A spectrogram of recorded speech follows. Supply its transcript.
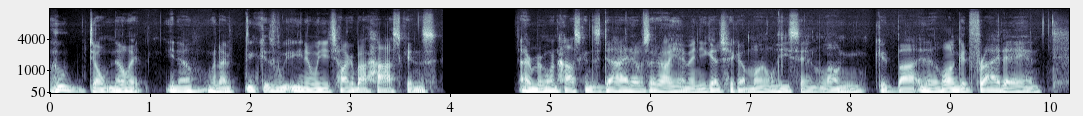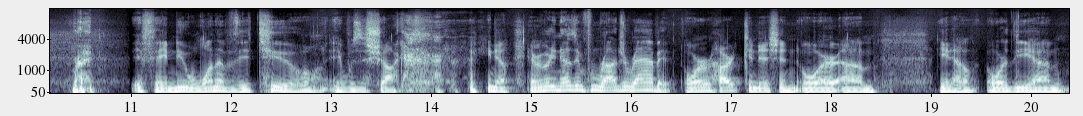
who don't know it, you know, when I, because, we, you know, when you talk about Hoskins, I remember when Hoskins died, I was like, oh yeah, man, you got to check out Mona Lisa and Long Goodbye, and Long Good Friday. And Right. if they knew one of the two, it was a shocker. you know, everybody knows him from Roger Rabbit or Heart Condition or, um, you know, or the, um,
